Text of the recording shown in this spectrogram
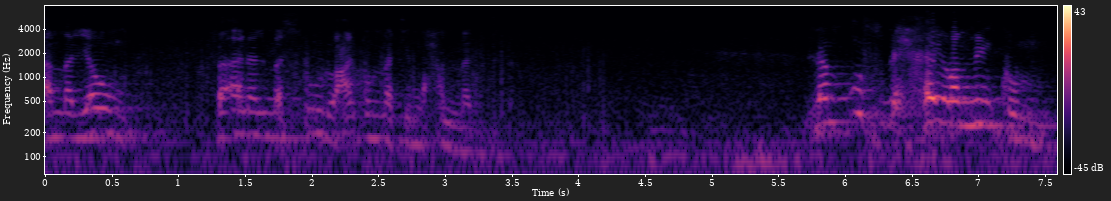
أما اليوم فأنا المسؤول عن أمة محمد. لم أصبح خيرا منكم.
